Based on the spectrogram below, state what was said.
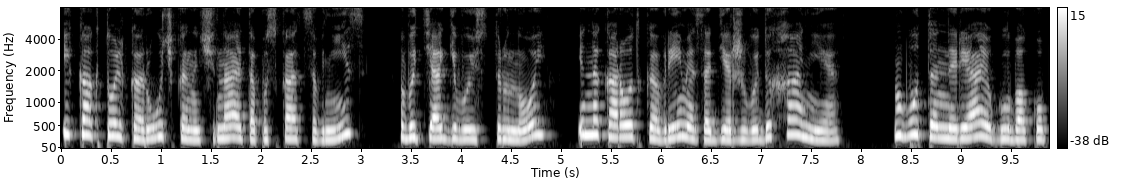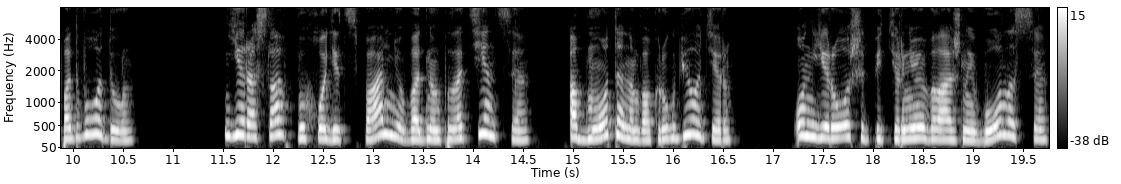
и как только ручка начинает опускаться вниз, вытягиваю струной и на короткое время задерживаю дыхание, будто ныряю глубоко под воду. Ярослав выходит в спальню в одном полотенце, обмотанном вокруг бедер. Он ерошит пятерней влажные волосы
